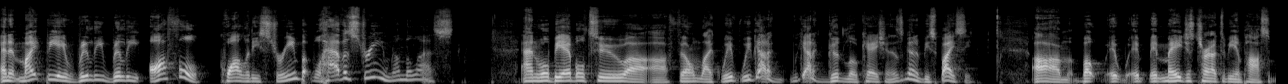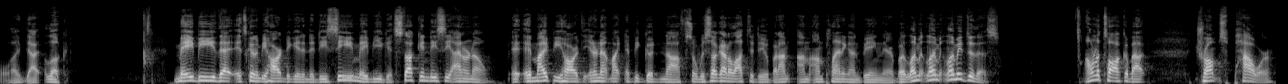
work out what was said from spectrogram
And it might be a really, really awful quality stream, but we'll have a stream nonetheless. And we'll be able to, uh, uh, film like we've, we've got a, we got a good location. This is going to be spicy. Um, but it, it, it, may just turn out to be impossible. Like. Look, maybe that it's going to be hard to get into DC. Maybe you get stuck in DC. I don't know. It, it, might be hard. The internet might not be good enough. So we still got a lot to do, but I'm, I'm, I'm planning on being there. But let me, let me, let me do this. I want to talk about Trump's power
